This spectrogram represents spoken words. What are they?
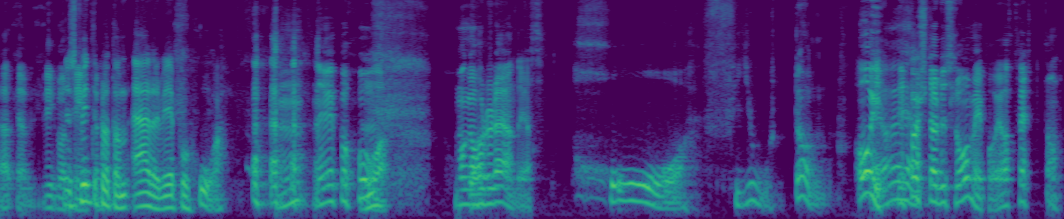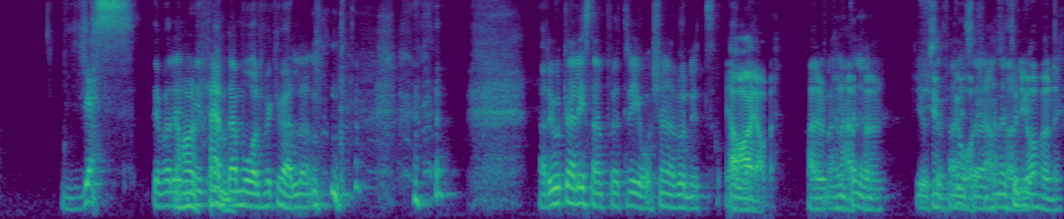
Ja, ja, vi går nu ska vi inte prata om R, vi är på H. Mm, nu är vi på H. Mm. Hur många har du där Andreas? H14. Oj, Ja, det ja. första du slår mig på. Jag har 13. Yes! Det var det, mitt fem. enda mål för kvällen. jag hade gjort den här listan för tre år sedan och vunnit. Ja, alla. jag hade gjort Men den här för Josef, 20 han är år sedan han är hade jag vunnit.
